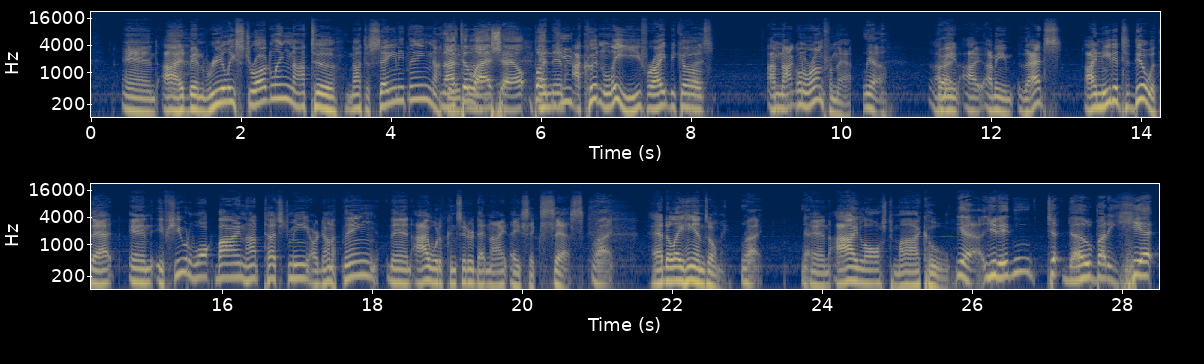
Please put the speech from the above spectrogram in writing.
and I had been really struggling not to not to say anything, not, Not to lash out, but and then you I couldn't leave right because I'm not going to run from that. yeah. I Right. mean, I I mean that's I needed to deal with that. And if she would have walked by, not touched me, or done a thing, then I would have considered that night a success. Right. Had to lay hands on me, Right. Yeah. and I lost my cool. Yeah, you didn't. T- nobody hit,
